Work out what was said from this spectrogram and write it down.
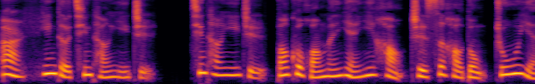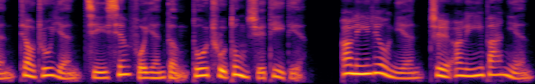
二、英德清塘遗址。清塘遗址包括黄门岩一号至四号洞、朱屋岩、吊珠岩及仙佛岩等多处洞穴地点。二零一六年至二零一八年，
